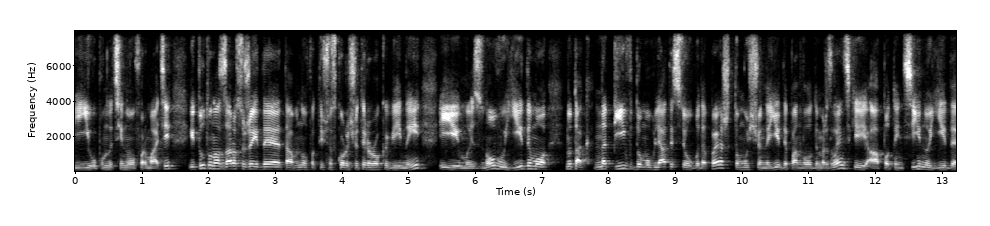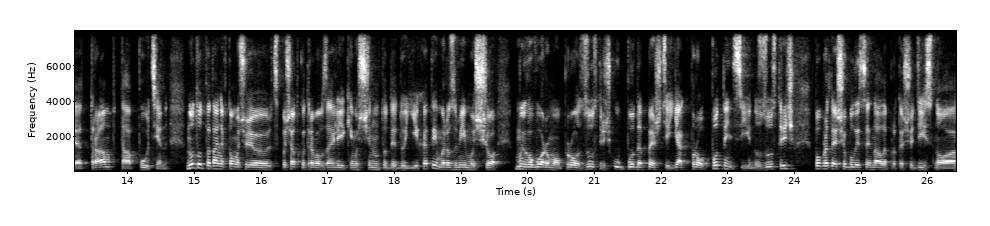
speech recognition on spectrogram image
її у повноцінному форматі. І тут у нас зараз уже йде там ну фактично скоро 4 роки війни, і ми знову їдемо. Ну так напів домовлятися у Будапешт, тому що не їде пан Володимир Зеленський, а потенційно їде Трамп та Путін. Ну тут питання в тому, що спочатку треба взагалі якимось чином туди доїхати. Ми розуміємо, що ми говоримо про зустріч у Будапешті як про потенційну зустріч. Попри те, що були сигнали про те, що дійсно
